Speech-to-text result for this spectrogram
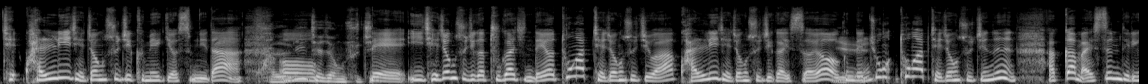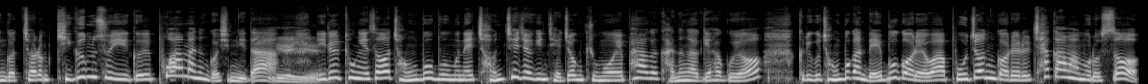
제, 관리 재정 수지 금액이었습니다. 관리 어, 재정 수지. 네, 이 재정 수지가 두 가지인데요. 통합 재정 수지와 관리 재정 수지가 있어요. 예. 근데 총, 통합 재정 수지는 아까 말씀드린 것처럼 기금 수익을 포함하는 것입니다. 예, 예. 이를 통해서 정부 부문의 전체적인 재정 규모의 파악을 가능하게 하고요. 그리고 정부 간 내부 거래와 보전 거래를 차감함으로써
